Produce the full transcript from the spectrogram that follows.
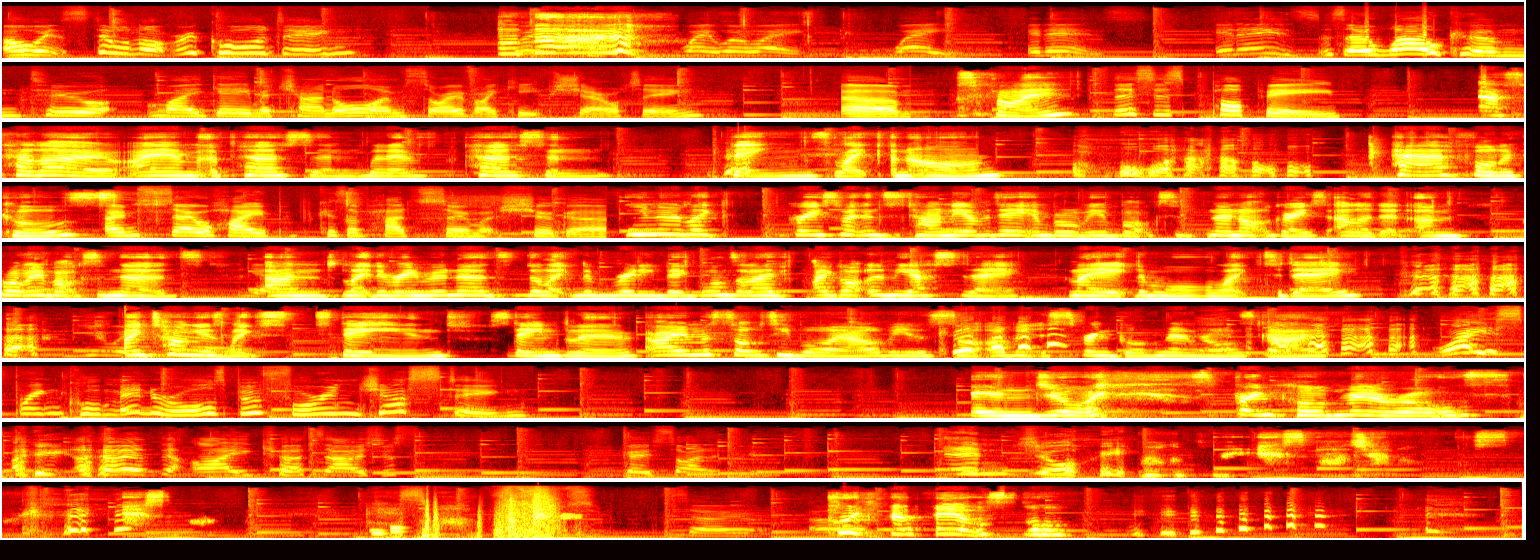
Oh, it's still not recording. Oh no! Wait, wait, wait. Wait. It is. It is. So welcome to my gamer channel. I'm sorry if I keep shouting. Um, It's fine. this is Poppy. Yes, hello. I am a person with person things like an arm, Wow. hair follicles. I'm so hyper because I've had so much sugar. you know, like Grace went into town the other day and brought me a box of no, not Grace, Ella did. Um, brought me a box of nerds Yeah. and like the rainbow nerds, the like the really big ones, and I I got them yesterday and I ate them all like today. My tongue is like stained, stained blue. I am a salty boy. I'll be the salt. I'll be the sprinkled minerals guy. Why sprinkle minerals before ingesting? I enjoy sprinkled minerals. I heard the eye cut out. It's just go silent. Enjoy. Welcome to my ASMR channel. ASMR. So, um, like a hailstorm.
